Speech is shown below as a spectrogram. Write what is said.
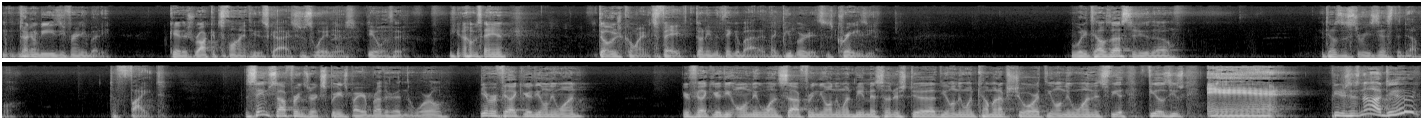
It's not going to be easy for anybody. Okay, there's rockets flying through the sky. It's just the way it is. Deal with it. You know what I'm saying? Dogecoin, it's fake. Don't even think about it. Like people are, it's crazy. What he tells us to do, though, he tells us to resist the devil, to fight. The same sufferings are experienced by your brotherhood in the world. You ever feel like you're the only one? You ever feel like you're the only one suffering, the only one being misunderstood, the only one coming up short, the only one that feel, feels you? Eh. Peter says, No, dude.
